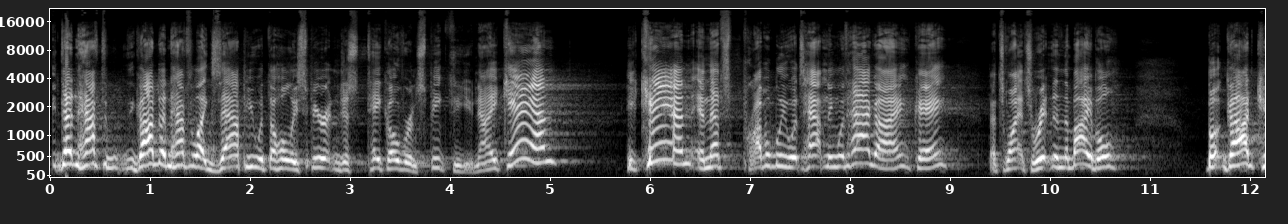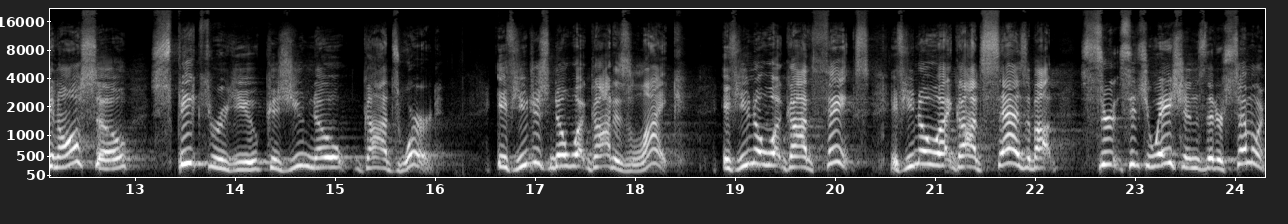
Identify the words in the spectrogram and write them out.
It doesn't have to, God doesn't have to like zap you with the Holy Spirit and just take over and speak to you. Now, He can. He can, and that's probably what's happening with Haggai, okay? That's why it's written in the Bible. But God can also speak through you because you know God's word. If you just know what God is like, if you know what God thinks, if you know what God says about certain situations that are similar,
